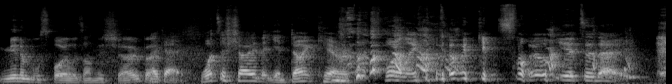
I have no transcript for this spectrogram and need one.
Minimal spoilers on this show, but Okay, what's a show that you don't care about spoiling that we can spoil here today?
